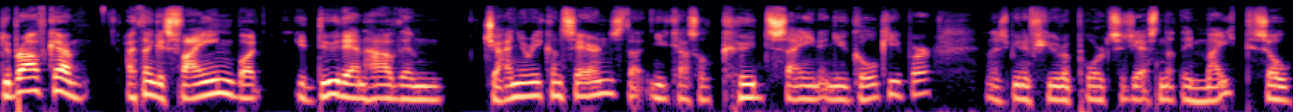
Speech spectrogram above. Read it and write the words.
Dubravka, I think is fine, but you do then have them January concerns that Newcastle could sign a new goalkeeper, and there's been a few reports suggesting that they might. So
